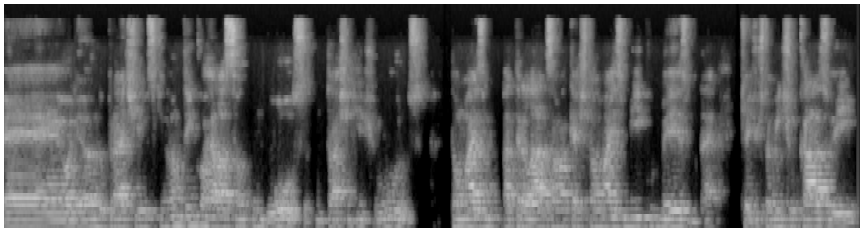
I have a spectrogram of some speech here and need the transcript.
é, olhando para ativos que não têm correlação com bolsa, com taxa de juros, estão mais atrelados a uma questão mais micro mesmo, né? Que é justamente o caso aí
